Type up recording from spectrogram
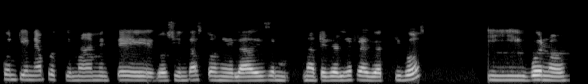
contiene aproximadamente 200 toneladas de materiales radioactivos y bueno,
